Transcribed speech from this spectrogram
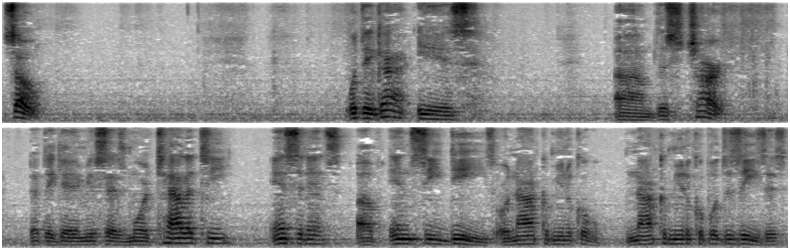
So, what they got is um, this chart that they gave me. It says mortality incidence of NCDs or non-communicable non-communicable diseases.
